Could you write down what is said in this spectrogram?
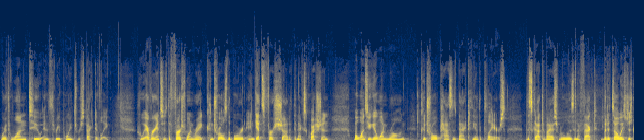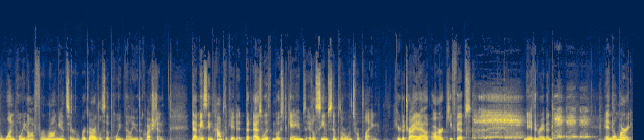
worth one, two, and three points respectively. Whoever answers the first one right controls the board and gets first shot at the next question. But once you get one wrong, control passes back to the other players. The Scott Tobias rule is in effect, but it's always just one point off for a wrong answer, regardless of the point value of the question. That may seem complicated, but as with most games, it'll seem simpler once we're playing. Here to try it out are Keith Phipps, Nathan Rabin, and Noel Murray.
